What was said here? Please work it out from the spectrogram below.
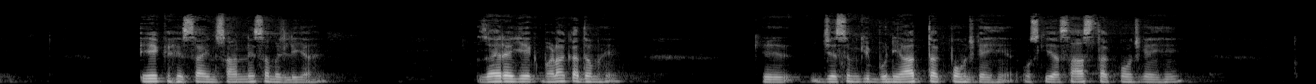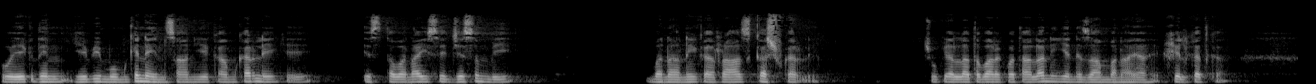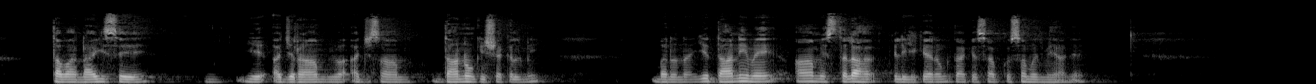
ایک حصہ انسان نے سمجھ لیا ہے۔ ظاہر ہے یہ ایک بڑا قدم ہے۔ کہ جسم کی بنیاد تک پہنچ گئے ہیں، اس کی اساس تک پہنچ گئے ہیں۔ تو ایک دن یہ بھی ممکن ہے انسان یہ کام کر لے کہ اس توانائی سے جسم بھی بنانے کا راز کشف کر لے۔ چونکہ اللہ تبارک و تعالیٰ نے یہ نظام بنایا ہے خلقت کا۔ توانائی سے یہ اجرام یا اجسام دانوں کی شکل میں بننا، یہ دانے میں عام اصطلاح کے لیے کہہ رہا ہوں تاکہ سب کو سمجھ میں آ جائے۔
